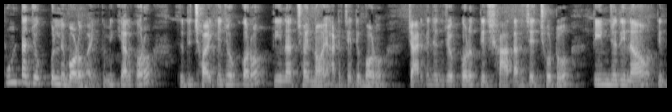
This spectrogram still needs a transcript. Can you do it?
কোনটা যোগ করলে বড় হয়? তুমি খেয়াল করো, যদি ছয়কে যোগ করো, তিন আর ছয় নয়, আটের চাইতে বড়। চারকে যদি যোগ করো, তিন সাত, আটের চেয়ে ছোট। তিন যদি নাও, তিন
